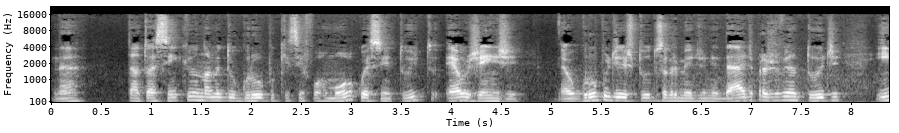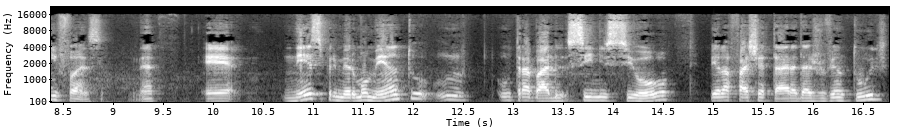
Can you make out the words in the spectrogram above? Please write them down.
né? Tanto assim que o nome do grupo que se formou com esse intuito é o GENGE, é o Grupo de Estudo sobre Mediunidade para Juventude e Infância, né? É, Nesse primeiro momento, o, o trabalho se iniciou pela faixa etária da juventude,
